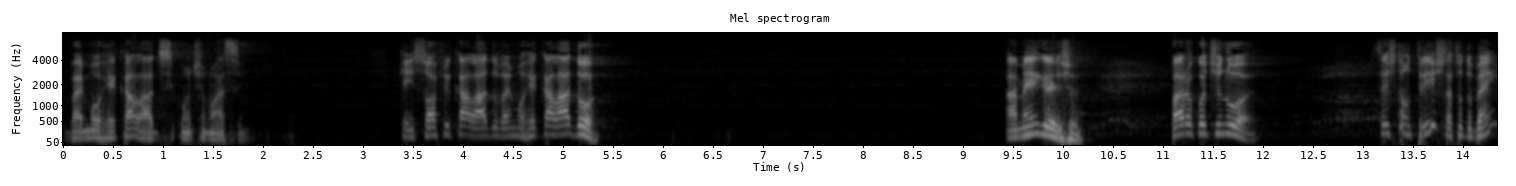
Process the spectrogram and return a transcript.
vai morrer calado se continuar assim. Quem sofre calado vai morrer calado. Amém, igreja? Para ou continua? Vocês estão tristes? Está tudo bem?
